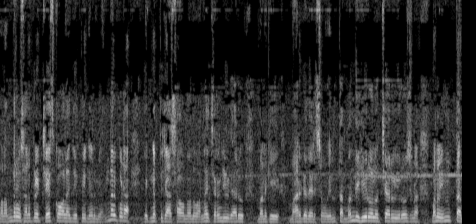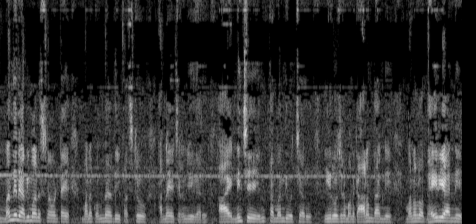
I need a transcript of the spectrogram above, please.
మనందరం సెలబ్రేట్ చేసుకోవాలని చెప్పి నేను మీ అందరూ కూడా విజ్ఞప్తి చేస్తా ఉన్నాను. అన్నయ్య చిరంజీవి గారు మనకి మార్గదర్శనం. ఇంతమంది హీరోలు వచ్చారు ఈ రోజున. మనం ఇంతమందిని అభిమానిస్తున్నాం అంటే మనకు ఉన్నది ఫస్ట్ అన్నయ్య చిరంజీవి గారు. ఆయన నుంచి ఇంతమంది వచ్చారు. ఈ రోజున మనకు ఆనందాన్ని మనలో ధైర్యాన్ని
